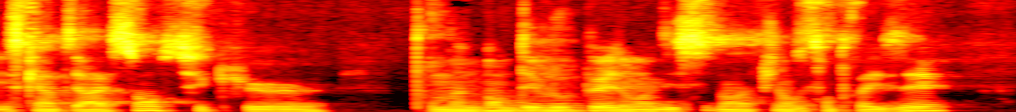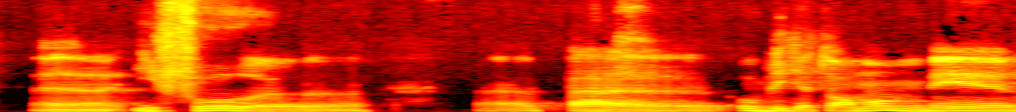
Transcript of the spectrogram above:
Et ce qui est intéressant, c'est que pour maintenant développer dans la, finance décentralisée, euh, il faut euh, pas obligatoirement, mais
